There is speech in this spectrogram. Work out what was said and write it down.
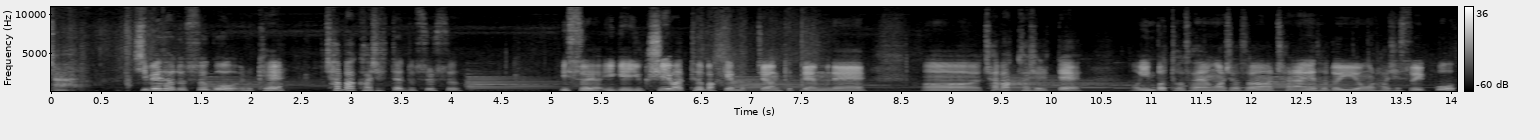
자 집에서도 쓰고 이렇게 차박하실 때도 쓸 수 있어요. 이게 60W 밖에 먹지 않기 때문에 어, 차박하실 때 어, 인버터 사용하셔서 차량에서도 이용을 하실 수 있고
